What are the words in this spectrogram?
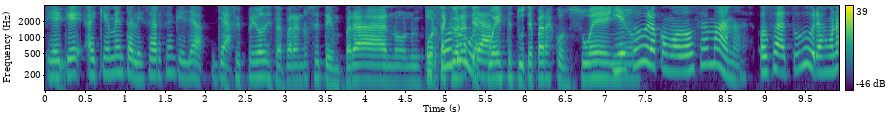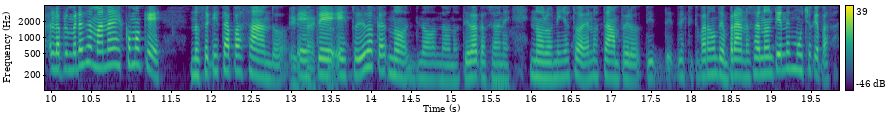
y hay, y- que, hay que mentalizarse en que ya, ya. Ese peo de estar parándose temprano, no importa Eso qué hora te acuestes, tú te paras con sueño. Y eso dura como dos semanas. O sea, tú duras una... La primera semana es como que no sé qué está pasando. Exacto. Este, estoy de vacaciones. No, no, no, no estoy de vacaciones. No, los niños todavía no están, pero me estoy parando temprano. O sea, no entiendes mucho qué pasa.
